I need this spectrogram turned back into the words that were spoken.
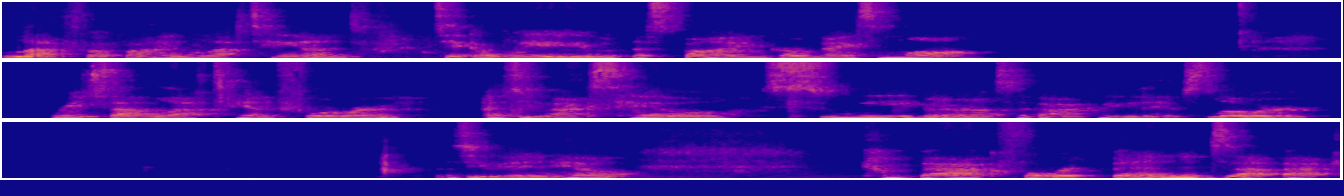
left foot behind the left hand. Take a wave of the spine, grow nice and long. Reach that left hand forward. As you exhale, sweep it around to the back, maybe the hips lower. As you inhale, come back forward, bend into that back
